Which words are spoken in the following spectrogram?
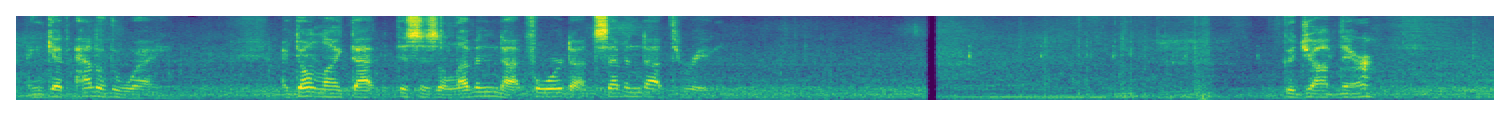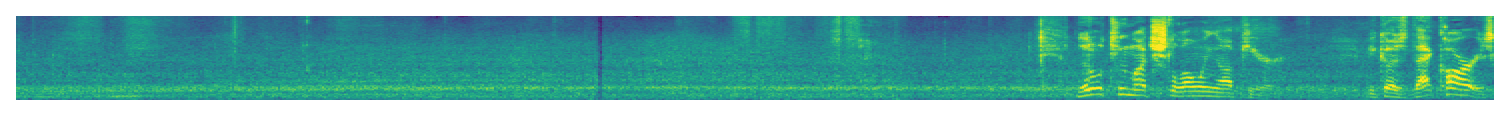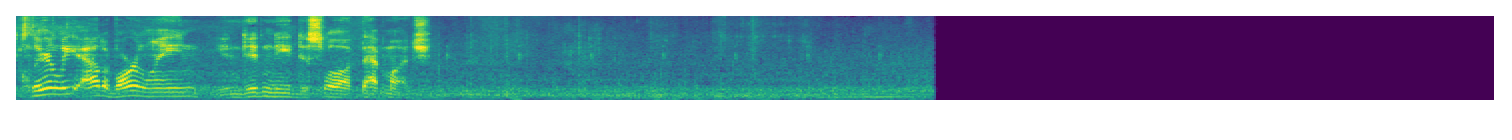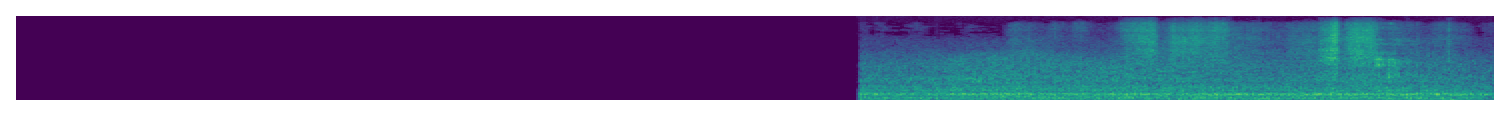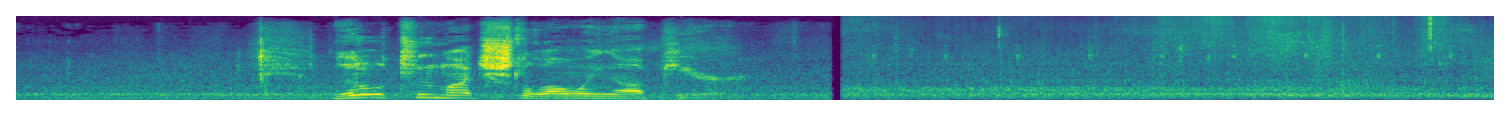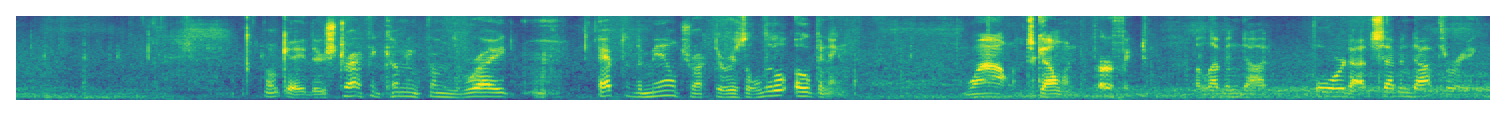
and get out of the way. I don't like that. This is 11.4.7.3. Good job there. Little too much slowing up here because that car is clearly out of our lane and didn't need to slow up that much. Too much up here. Okay, there's traffic coming from the right. After the mail truck, there is a little opening. Wow, it's going perfect. 11.4.7.3.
